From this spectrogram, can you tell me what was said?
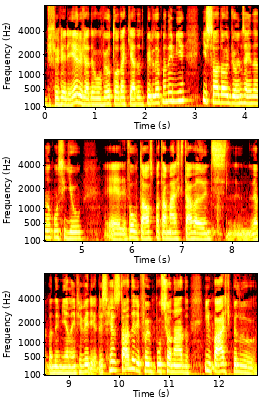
de fevereiro, já devolveu toda a queda do período da pandemia e só a Dow Jones ainda não conseguiu é, voltar aos patamares que estava antes da pandemia lá em fevereiro. Esse resultado ele foi impulsionado em parte pelo,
